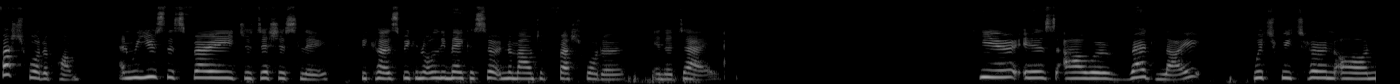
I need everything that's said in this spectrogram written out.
freshwater pump, and we use this very judiciously because we can only make a certain amount of fresh water in a day. Here is our red light, which we turn on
